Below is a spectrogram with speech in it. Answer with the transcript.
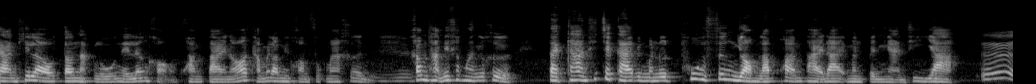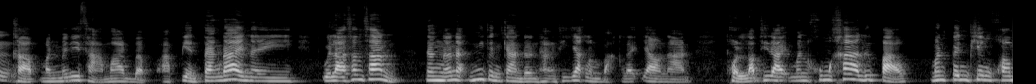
การที่เราตระหนักรู้ในเรื่องของความตายเนาะทำให้เรามีความสุขมากขึ้นคำถามที่สำคัญก็คือ แต่การที่จะกลายเป็นมนุษย์ผู้ซึ่งยอมรับความตายได้มันเป็นงานที่ยากอืมครับ มันไม่ได้สามารถแบบอะเปลี่ยนแปลงได้ในเวลาสั้นๆ ดังนั้นอะนี่เป็นการเดินทางที่ยากลำบากและยาวนาน ผลลัพธ์ที่ได้มันคุ้มค่าหรือเปล่า มันเป็นเพียงความ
